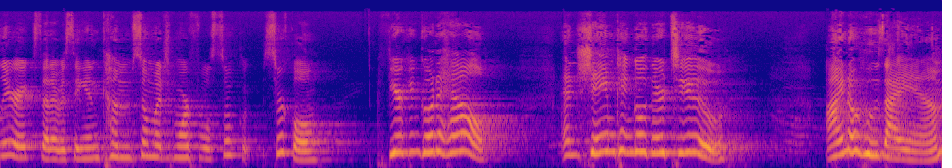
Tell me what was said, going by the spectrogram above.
lyrics that I was singing come so much more full circle. Fear can go to hell, and shame can go there too. I know whose I am.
